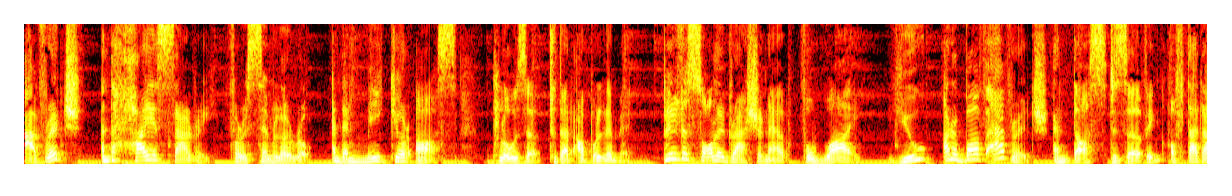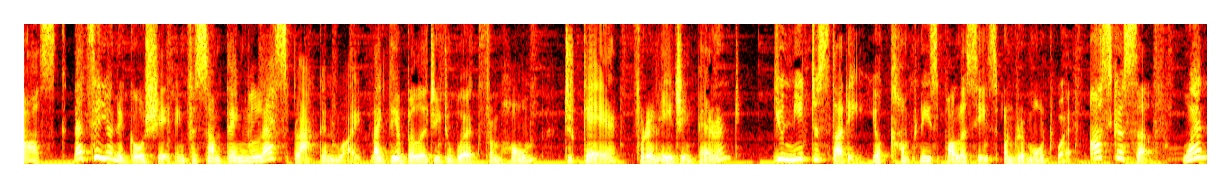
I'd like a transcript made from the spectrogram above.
average, and the highest salary for a similar role. And then make your ask closer to that upper limit. Build a solid rationale for why you are above average and thus deserving of that ask. Let's say you're negotiating for something less black and white, like the ability to work from home, to care for an aging parent. You need to study your company's policies on remote work. Ask yourself when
